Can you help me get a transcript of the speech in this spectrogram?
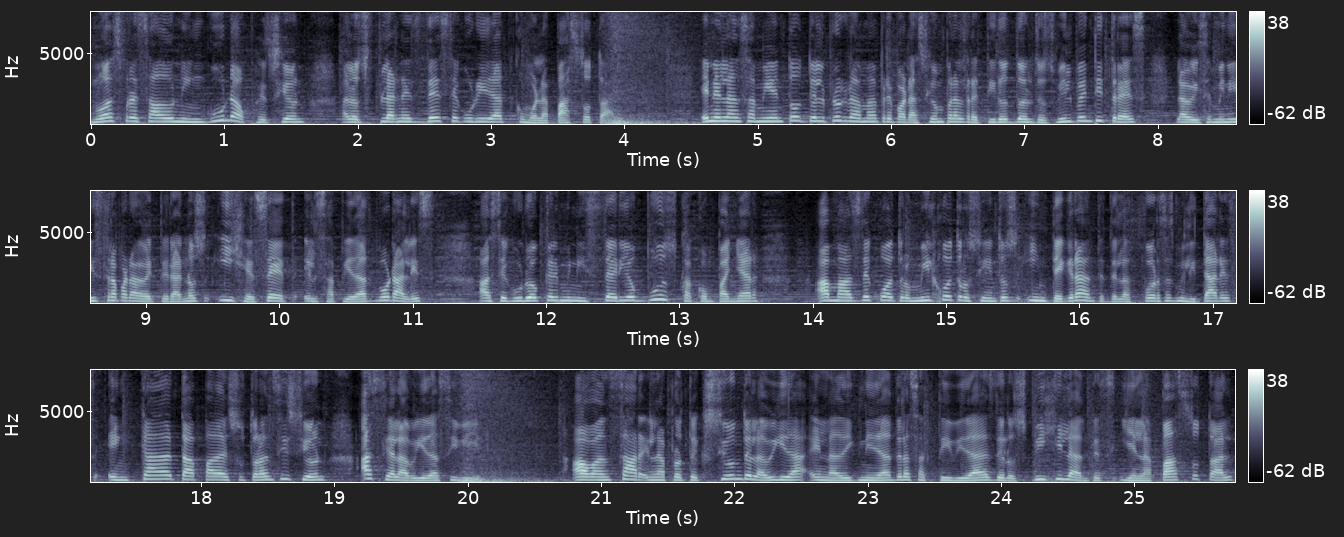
no ha expresado ninguna objeción a los planes de seguridad como la paz total. En el lanzamiento del programa de preparación para el retiro del 2023, la viceministra para veteranos y GESET, Elsa Piedad Morales, aseguró que el ministerio busca acompañar a más de 4.400 integrantes de las fuerzas militares en cada etapa de su transición hacia la vida civil avanzar en la protección de la vida, en la dignidad de las actividades de los vigilantes y en la paz total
